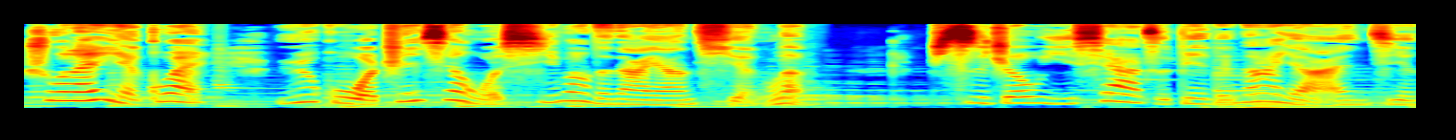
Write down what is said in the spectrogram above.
说来也怪，雨果真像我希望的那样停了。四周一下子变得那样安静，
